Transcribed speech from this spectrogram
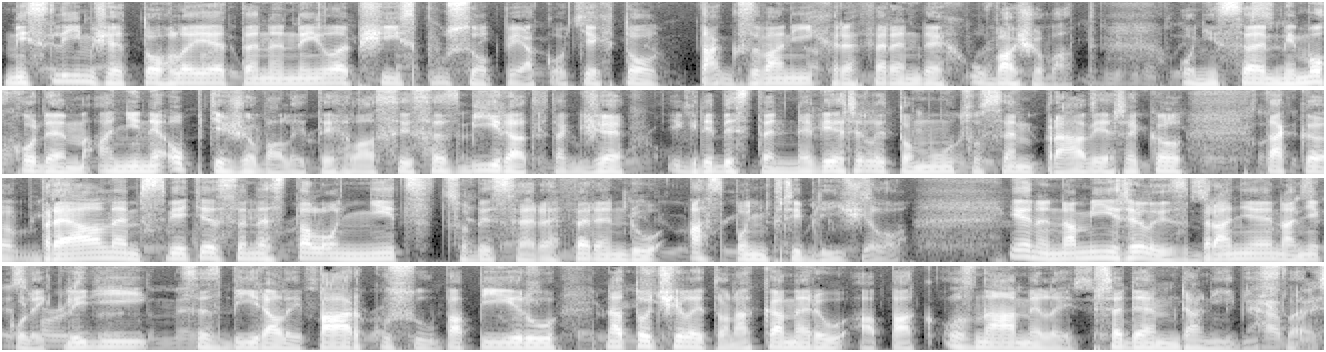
Myslím, že tohle je ten nejlepší způsob, jak o těchto takzvaných referendech uvažovat. Oni se mimochodem ani neobtěžovali ty hlasy se sbírat, takže i kdybyste nevěřili tomu, co jsem právě řekl, tak v reálném světě se nestalo nic, co by se referendu aspoň přiblížilo. Jen namířili zbraně na několik lidí, se sbírali pár kusů papíru, natočili to na kameru a pak oznámili předem daný výsledek.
